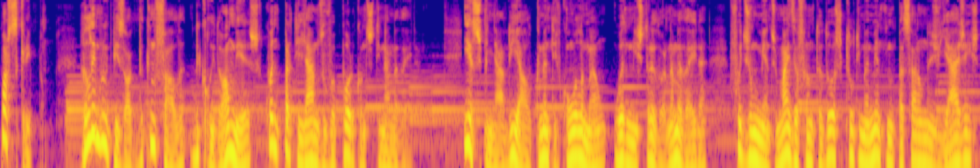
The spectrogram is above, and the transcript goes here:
Post-script. Relembro o episódio de que me fala, decorrido há um mês, quando partilhámos o vapor com destino à Madeira. Esse espinhado diálogo que mantive com o alemão, o administrador na Madeira, foi dos momentos mais afrontadores que ultimamente me passaram nas viagens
